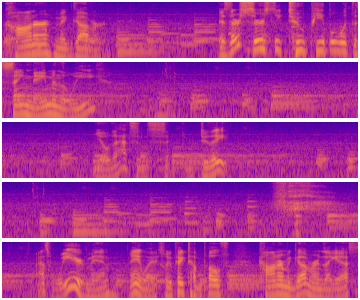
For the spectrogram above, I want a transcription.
Connor McGovern. Is there seriously two people with the same name in the league? Yo, that's insane. Do they. That's weird, man. Anyway, so we picked up both Connor McGoverns, I guess.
